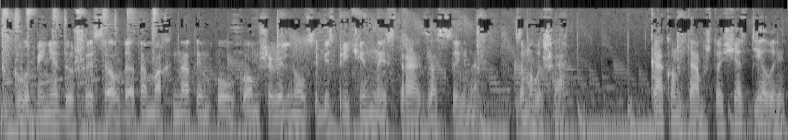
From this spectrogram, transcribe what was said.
В глубине души солдата мохнатым пауком шевельнулся беспричинный страх за сына, за малыша. Как он там, что сейчас делает?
